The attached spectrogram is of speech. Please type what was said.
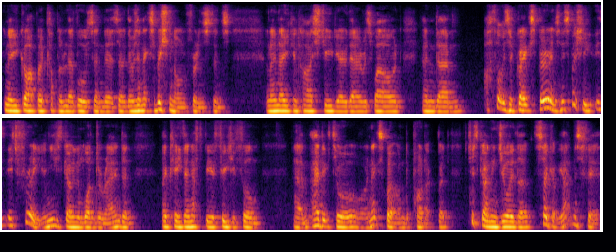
you know you go up a couple of levels and there's a, there was an exhibition on, for instance, and I know you can hire studio there as well. And and um, I thought it was a great experience, and especially it, it's free, and you just go in and wander around. And okay, you don't have to be a Fujifilm um, addict or, or, an expert on the product, but just go and enjoy the soak up the atmosphere.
